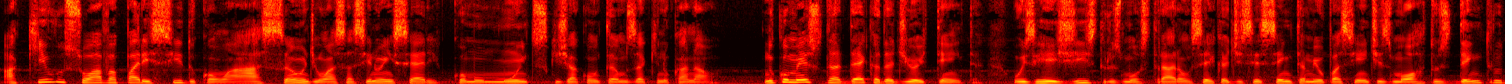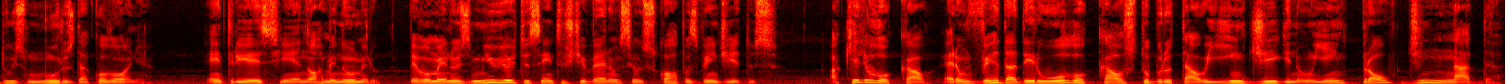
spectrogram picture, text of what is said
Aquilo soava parecido com a ação de um assassino em série, como muitos que já contamos aqui no canal. No começo da década de 80, os registros mostraram cerca de 60 mil pacientes mortos dentro dos muros da colônia. Entre esse enorme número, pelo menos 1.800 tiveram seus corpos vendidos. Aquele local era um verdadeiro holocausto brutal e indigno e em prol de nada.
